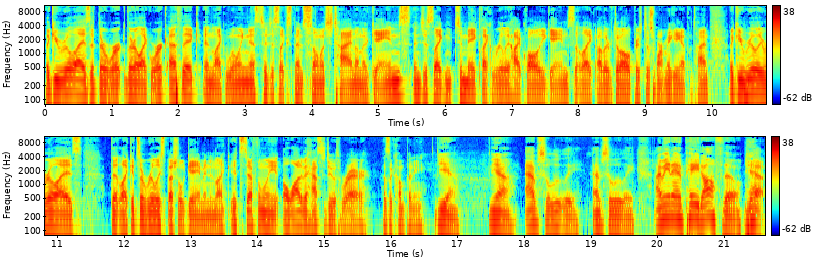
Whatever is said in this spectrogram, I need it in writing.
like you realize that their work their like work ethic and like willingness to just like spend so much time on their games and just like to make like really high quality games that like other developers just weren't making at the time. Like you really realize that like it's a really special game and like it's definitely a lot of it has to do with Rare as a company. Yeah, yeah, absolutely, absolutely. I mean, and it paid off though. Yeah.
